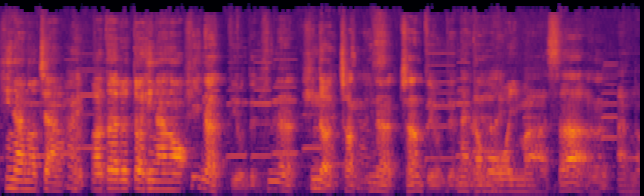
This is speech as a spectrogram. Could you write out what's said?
す。ひなのちゃん。はい。渡るとひなの。ひなって呼んでる。ひなひなちゃんひなちゃんと呼んでる。なんかもう今さ、うん。あの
